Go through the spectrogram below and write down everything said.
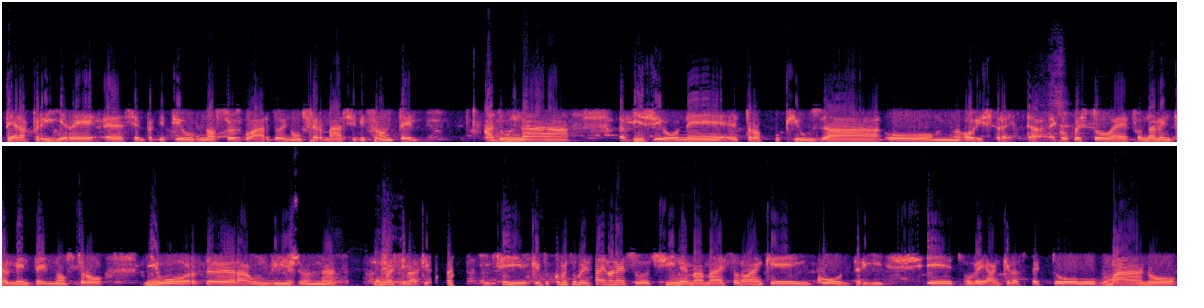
per aprire eh, sempre di più il nostro sguardo e non fermarci di fronte ad una visione eh, troppo chiusa o, o, ristretta. Ecco, questo è fondamentalmente il nostro New World Round Vision. Un festival che, sì, che come tu ben sai non è solo cinema, ma sono anche incontri eh, dove anche l'aspetto umano,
